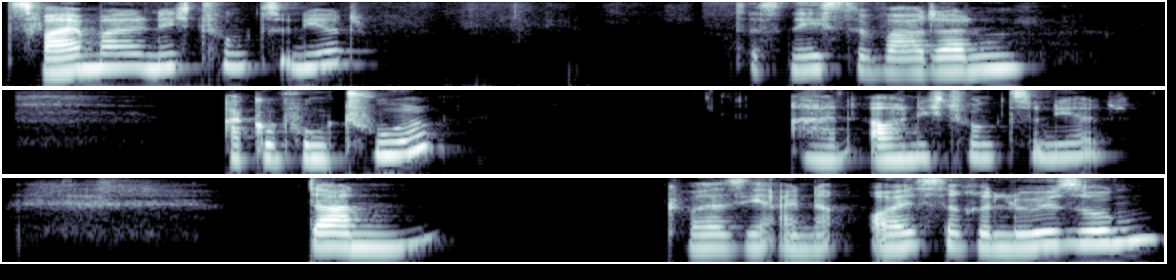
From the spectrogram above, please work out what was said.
zweimal nicht funktioniert. Das nächste war dann Akupunktur. Hat auch nicht funktioniert. Dann quasi eine äußere Lösung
